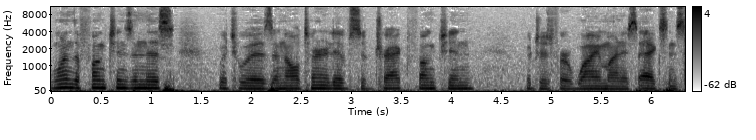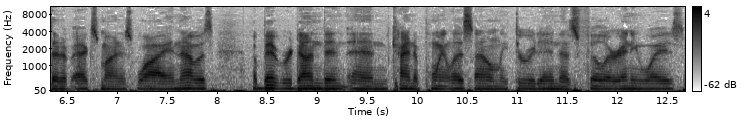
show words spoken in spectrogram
one of the functions in this, which was an alternative subtract function, which was for y minus x instead of x minus y, and that was a bit redundant and kind of pointless. I only threw it in as filler anyways,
